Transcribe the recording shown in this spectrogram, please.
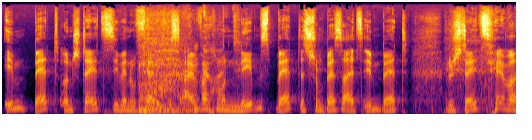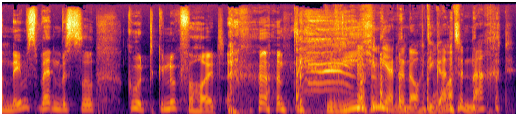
im Bett und stellst sie, wenn du fertig bist, oh einfach Gott. nur neben's Bett. Das ist schon besser als im Bett. Du stellst sie einfach neben's Bett und bist so, gut, genug für heute. die riechen ja dann auch die ganze Nacht.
